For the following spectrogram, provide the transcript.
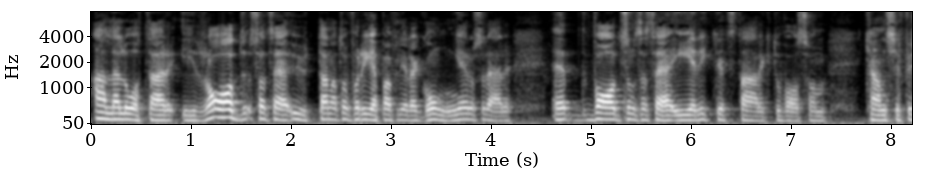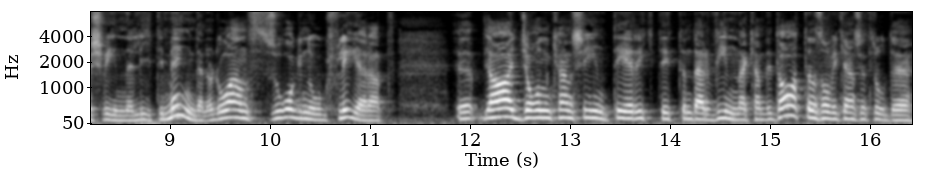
alla låtar i rad så att säga utan att de får repa flera gånger och sådär. vad som så att säga är riktigt starkt och vad som kanske försvinner lite i mängden. Och då ansåg nog fler att ja, John kanske inte är riktigt den där vinnarkandidaten som vi kanske trodde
